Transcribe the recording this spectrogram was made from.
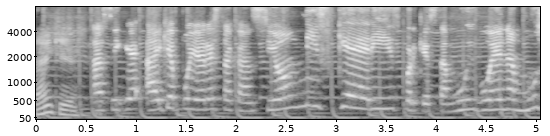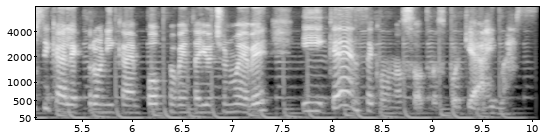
Thank you. Así que hay que apoyar esta canción, mis queris, porque está muy buena música electrónica en Pop 989 y quédense con nosotros porque hay más.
